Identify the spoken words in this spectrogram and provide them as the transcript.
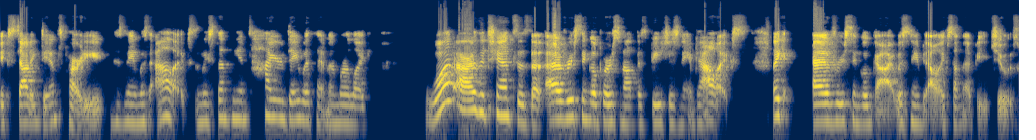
ecstatic dance party. His name was Alex, and we spent the entire day with him. And we're like, what are the chances that every single person on this beach is named Alex? Like every single guy was named Alex on that beach. It was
